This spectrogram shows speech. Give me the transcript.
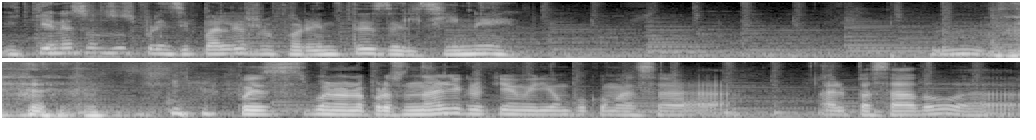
¿Y quiénes son sus principales referentes del cine? Mm. pues bueno, en lo personal yo creo que yo me iría un poco más a- al pasado, a,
